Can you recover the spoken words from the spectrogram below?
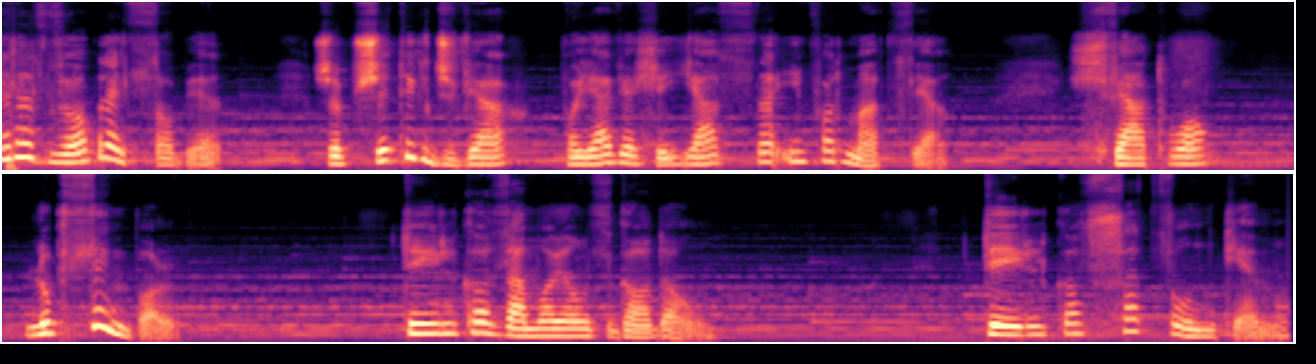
Teraz wyobraź sobie, że przy tych drzwiach pojawia się jasna informacja, światło lub symbol. Tylko za moją zgodą, tylko z szacunkiem,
